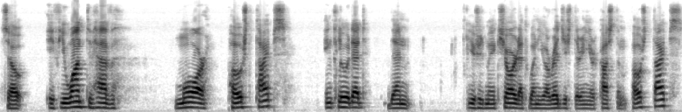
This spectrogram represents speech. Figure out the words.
So if you want to have more post types included, then you should make sure that when you are registering your custom post types,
